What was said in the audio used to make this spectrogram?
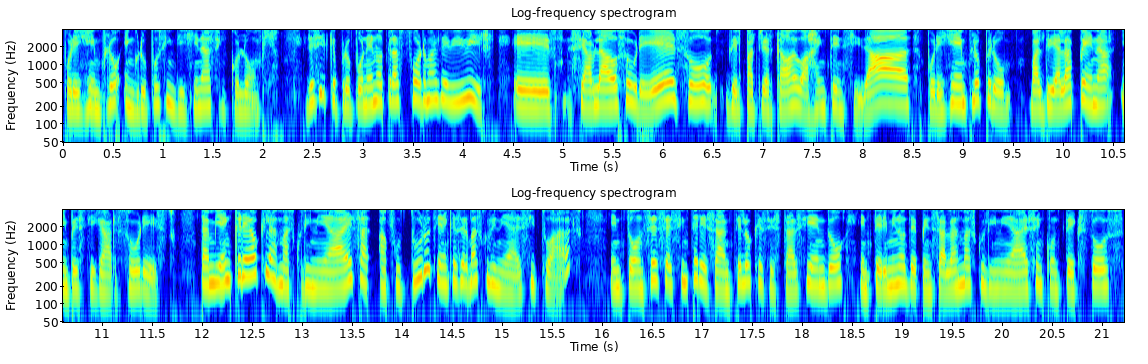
por ejemplo, en grupos indígenas en Colombia. Es decir, que proponen otras formas de vivir. Eh, se ha hablado sobre eso, del patriarcado de baja intensidad, por ejemplo, pero valdría la pena investigar sobre esto. También creo que las masculinidades a, futuro tienen que ser masculinidades situadas. Entonces es interesante lo que se está haciendo en términos de pensar las masculinidades en contextos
